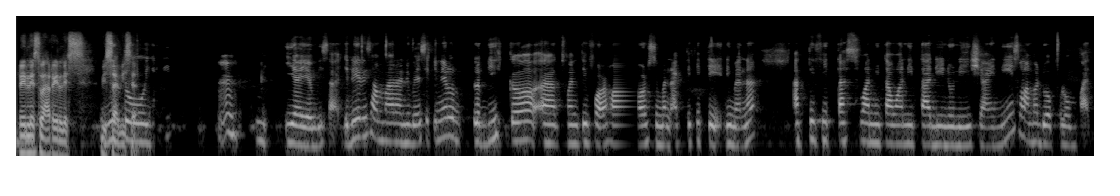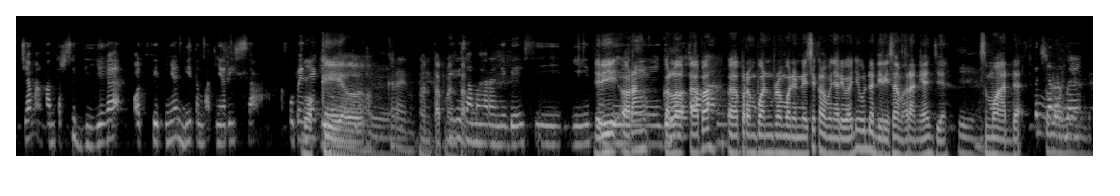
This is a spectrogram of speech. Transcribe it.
Rilis lah rilis. Bisa Gitu. bisa. Jadi, mm, iya ya bisa. Jadi Risa Maharani Basic ini le- lebih ke uh, 24 hours human activity di mana aktivitas wanita-wanita di Indonesia ini selama 24 jam akan tersedia outfitnya di tempatnya Risa. Aku Gokil. gitu. Oke. Keren. Mantap Jadi mantap. Risa Maharani Basic gitu. Jadi deh. orang Jadi kalau misalkan- apa eh, perempuan-perempuan Indonesia kalau mau nyari baju udah di Risa Maharani aja. Iya. Semua ada. Bener Semuanya banget. ada.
